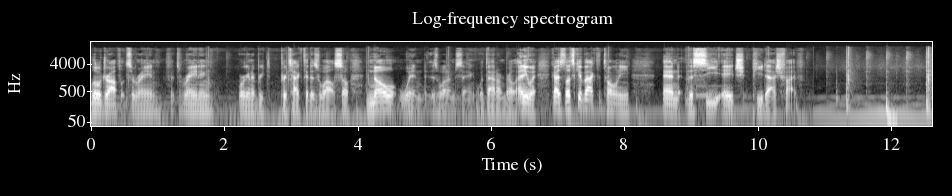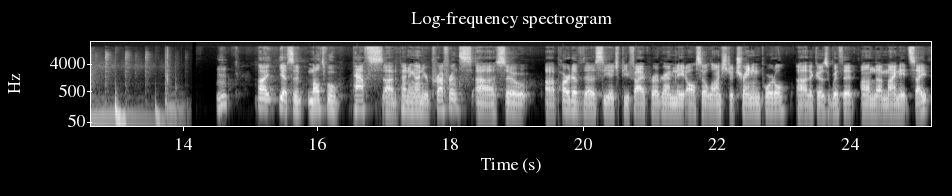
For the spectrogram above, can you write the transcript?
little droplets of rain. If it's raining, we're going to be protected as well. So no wind is what I'm saying with that umbrella. Anyway, guys, let's get back to Tony and the CHP-5. Mm-hmm. Uh, yes, yeah, so multiple paths uh, depending on your preference. Uh, so, uh, part of the CHP5 program, Nate also launched a training portal uh, that goes with it on the MyNate site.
